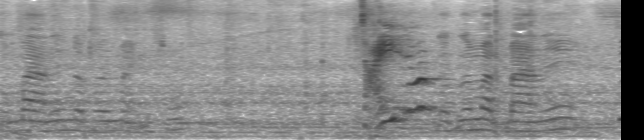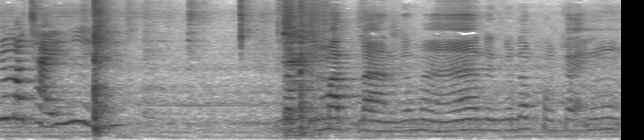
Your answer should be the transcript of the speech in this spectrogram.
xuống bàn ấy đập hơi mạnh một chút. Cháy đó đập ra mặt bàn ấy. Nhưng mà cháy gì? Đập mặt bàn cơ mà đừng có đập vào cạnh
